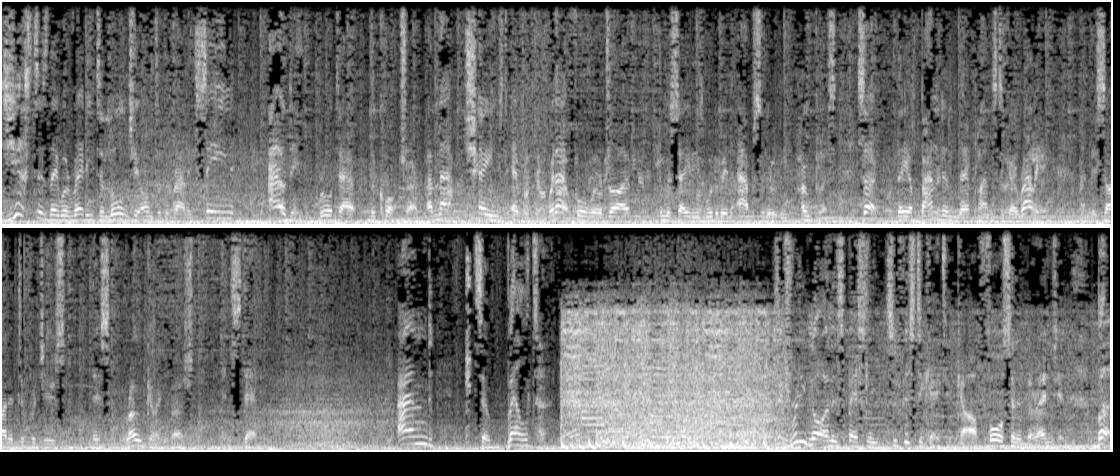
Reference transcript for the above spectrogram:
just as they were ready to launch it onto the rally scene, Audi brought out the Quattro, and that changed everything. Without four-wheel drive, the Mercedes would have been absolutely hopeless. So they abandoned their plans to go rallying and decided to produce this road-going version instead. And it's a belter. It's really not an especially sophisticated car, four-cylinder engine, but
